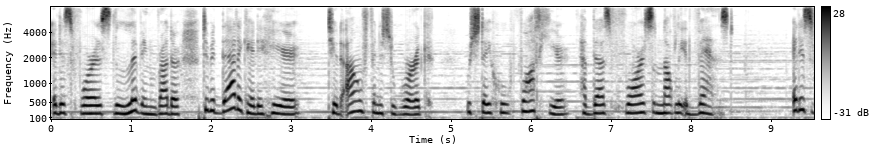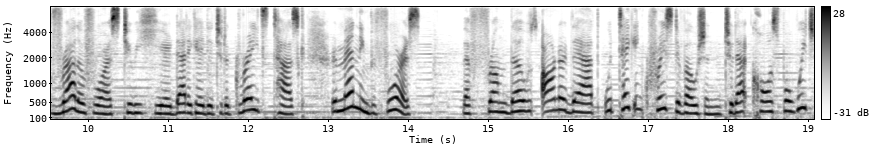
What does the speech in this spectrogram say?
it is for us the living rather to be dedicated here to the unfinished work which they who fought here have thus far so nobly advanced. It is rather for us to be here dedicated to the great task remaining before us, that from those honored that we take increased devotion to that cause for which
